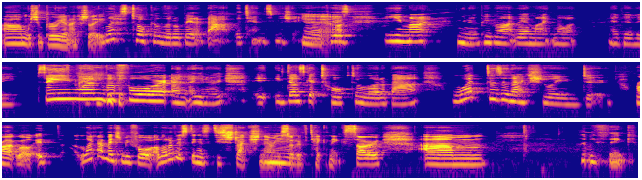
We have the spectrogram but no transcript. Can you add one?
um, which are brilliant actually. Let's talk a little bit about the TENS machine. Yeah. Because you might, you know, people out there might not have ever seen one before and uh, you know it, it, does get talked a lot about. What does it actually do? Right well it like i mentioned before a lot of this thing is distractionary mm. sort of techniques. So um let me think.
